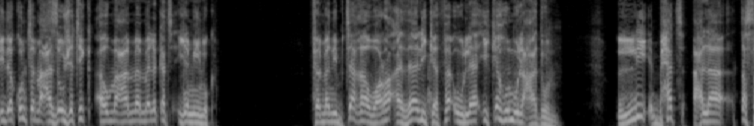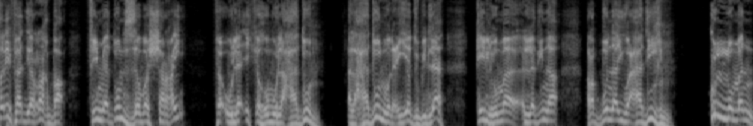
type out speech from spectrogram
إذا كنت مع زوجتك أو مع ما ملكت يمينك. فمن ابتغى وراء ذلك فأولئك هم العادون. اللي بحث على تصريف هذه الرغبة فيما دون الزواج الشرعي فأولئك هم العادون. العادون والعياذ بالله. قيل هما الذين ربنا يعاديهم. كل من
